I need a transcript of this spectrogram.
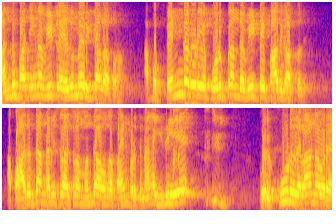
வந்து பாத்தீங்கன்னா வீட்டுல எதுவுமே இருக்காது அப்புறம் அப்போ பெண்களுடைய பொறுப்பு அந்த வீட்டை பாதுகாப்பது. அப்ப அதுதான் நபிசுல்லாஸ்லாம் வந்து அவங்க பயன்படுத்தினாங்க. இதுலயே ஒரு கூடுதலான ஒரு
